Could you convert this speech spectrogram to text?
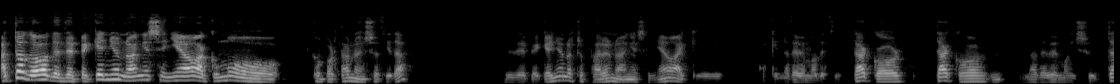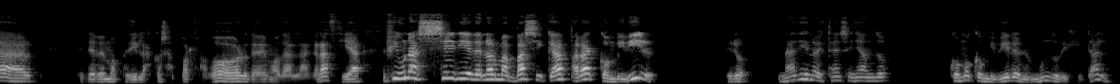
A todos, desde pequeños, nos han enseñado a cómo comportarnos en sociedad. Desde pequeños nuestros padres nos han enseñado a que, a que no debemos decir tacos, tacos, no debemos insultar, debemos pedir las cosas por favor, debemos dar las gracias, en fin, una serie de normas básicas para convivir. Pero nadie nos está enseñando cómo convivir en el mundo digital.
